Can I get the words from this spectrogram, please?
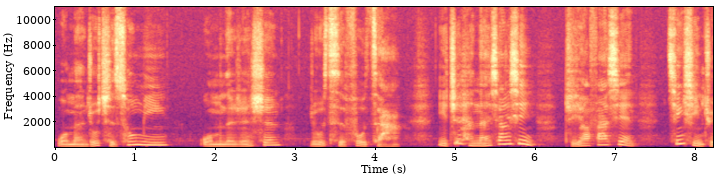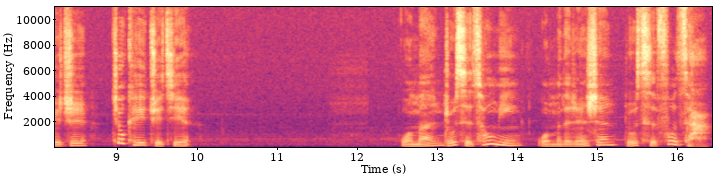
我们如此聪明，我们的人生如此复杂，以致很难相信，只要发现清醒觉知就可以解决。我们如此聪明，我们的人生如此复杂，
